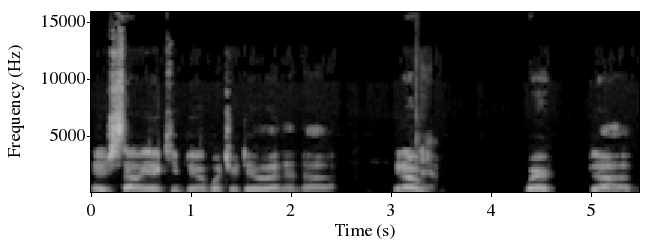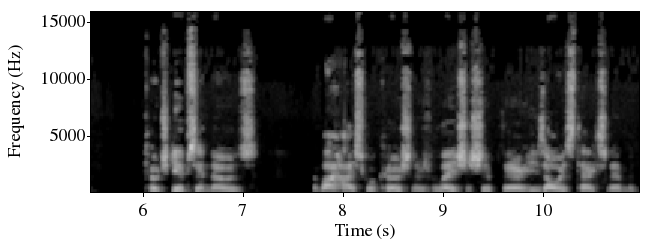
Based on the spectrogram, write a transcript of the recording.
they just tell me, yeah, keep doing what you're doing, and uh, you know Yeah. where uh, Coach Gibson knows my high school coach, and there's a relationship there. He's always texting him and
